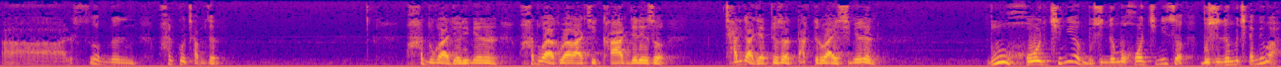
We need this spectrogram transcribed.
알수 없는 활구 참선. 화두가 저리면은 화두가 그와 같이 간절해서 자리가 잡혀서 딱 들어와 있으면은 무 혼침이여 무슨 놈의 혼침이 있어 무슨 놈의 재미와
